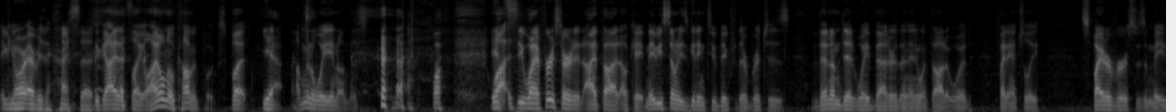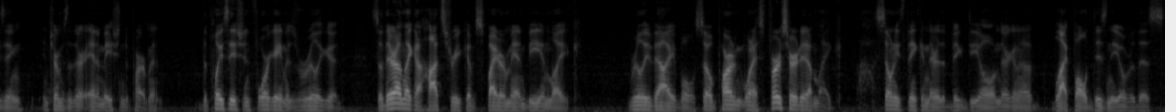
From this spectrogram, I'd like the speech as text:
Ignore everything I said. the guy that's like, oh, I don't know comic books, but Yeah. I'm gonna weigh in on this. Well, Well, it's- see, when I first heard it, I thought, okay, maybe Sony's getting too big for their britches. Venom did way better than anyone thought it would financially. Spider Verse was amazing in terms of their animation department. The PlayStation 4 game is really good. So they're on like a hot streak of Spider Man being like really valuable. So part of when I first heard it, I'm like, "Ah, Sony's thinking they're the big deal and they're gonna blackball Disney over this.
